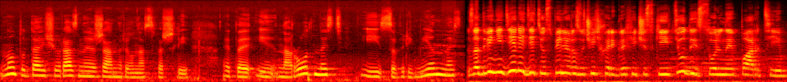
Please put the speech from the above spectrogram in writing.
но туда еще разные жанры у нас вошли. Это и народность, и современность. За две недели дети успели разучить хореографические этюды и сольные партии.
